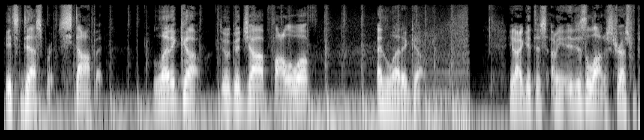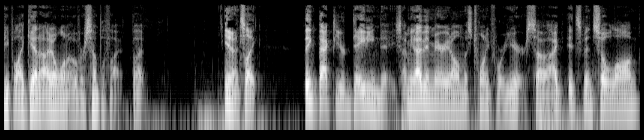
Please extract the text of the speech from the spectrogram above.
It's desperate. Stop it. Let it go. Do a good job. Follow up and let it go. You know, I get this. I mean, it is a lot of stress for people. I get it. I don't want to oversimplify it, but you know, it's like think back to your dating days. I mean, I've been married almost 24 years, so I, it's been so long.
